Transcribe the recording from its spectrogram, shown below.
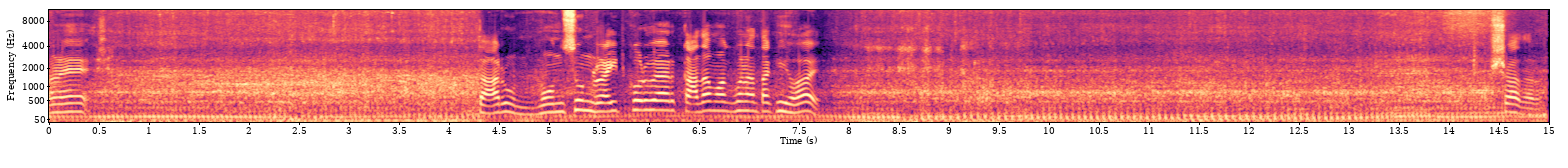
মানে দারুণ। মনসুন রাইড করবে আর কাদা মাখবে না তা কি হয়? অসাধারণ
